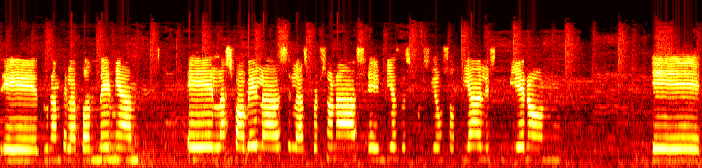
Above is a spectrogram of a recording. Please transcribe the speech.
Eh, durante la pandemia, eh, las favelas, las personas en vías de exclusión social estuvieron eh,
